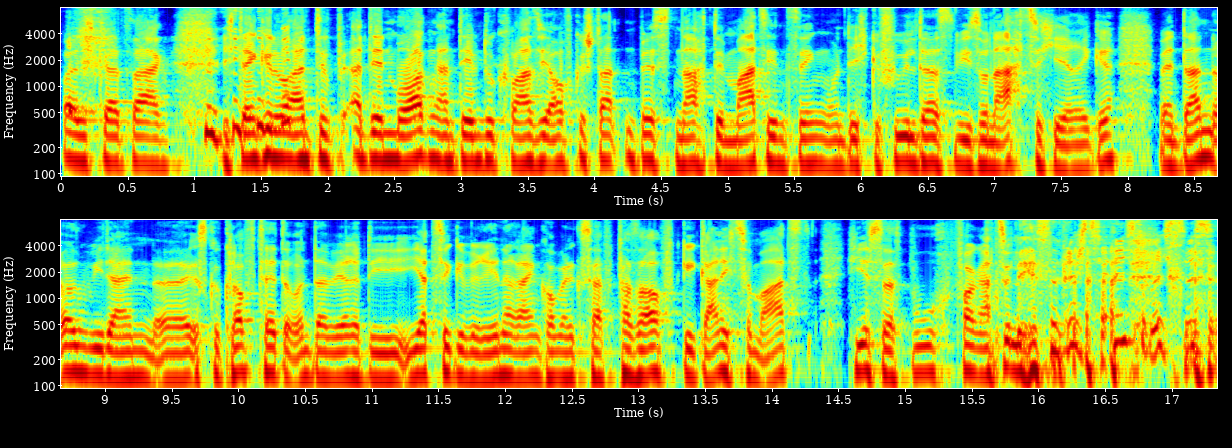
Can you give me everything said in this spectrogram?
Wollte ich gerade sagen. Ich denke nur an, an, den Morgen, an dem du quasi aufgestanden bist nach dem Martin-Singen und dich gefühlt hast wie so eine 80-Jährige. Wenn dann irgendwie dein äh, es geklopft hätte und da wäre die jetzige Verena reinkommen und gesagt, pass auf, geh gar nicht zum Arzt. Hier ist das Buch, fang an zu lesen. Richtig, richtig.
